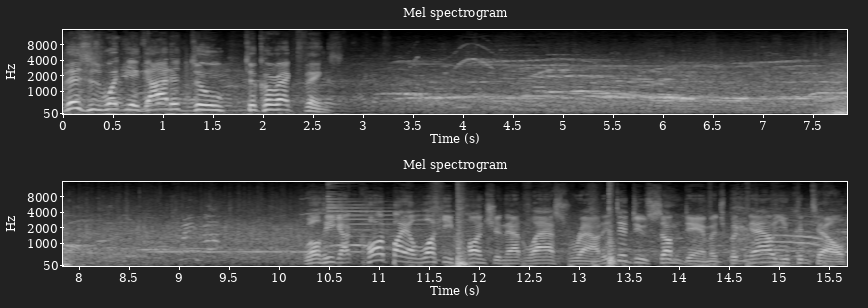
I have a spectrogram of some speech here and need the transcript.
This is what you got to do to correct things. Well, he got caught by a lucky punch in that last round. It did do some damage, but now you can tell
